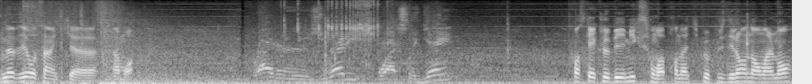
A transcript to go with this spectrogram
19,05 euh, à moi. Riders ready, watch the gate. Je pense qu'avec le BMX, on va prendre un petit peu plus d'élan. Normalement,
